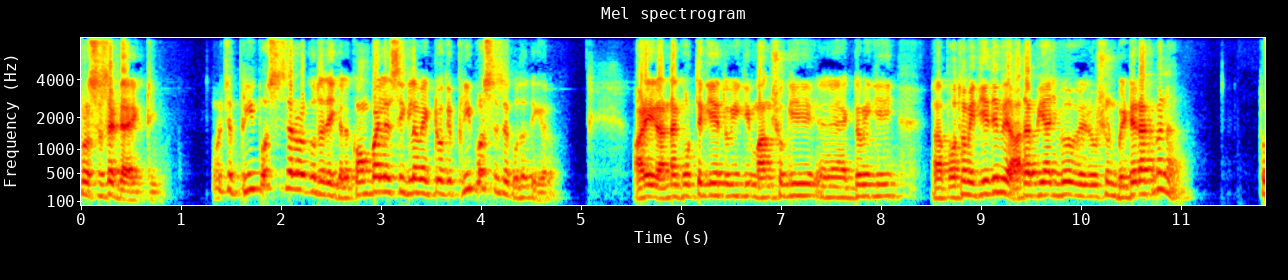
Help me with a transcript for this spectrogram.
প্রসেসর ডাইরেক্টরি বলছে প্রি প্রসেসর আবার কোথা দিয়ে গেল? কম্পাইলার শিখলাম একটু ওকে প্রি প্রসেসর কোথা দিয়ে গেল? আর এই রান্না করতে গিয়ে তুমি কি মাংস কি একদমই কি প্রথমে দিয়ে দেবে? আদা, পেঁয়াজ, রসুন বেটে রাখবে না? তো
